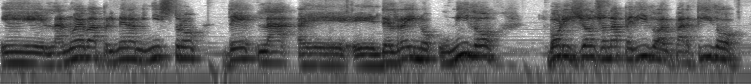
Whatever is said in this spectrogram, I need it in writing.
la nueva primera ministra de la, del Reino Unido. Boris Johnson ha pedido al partido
